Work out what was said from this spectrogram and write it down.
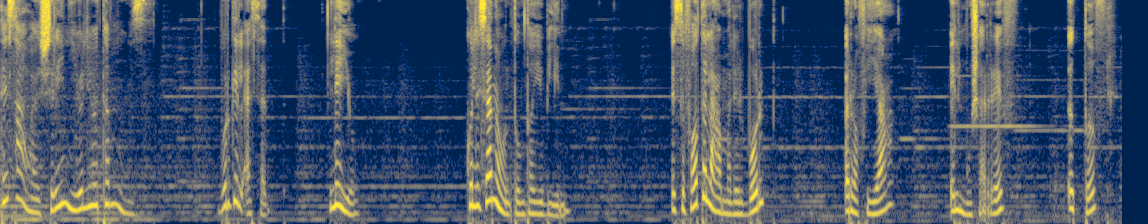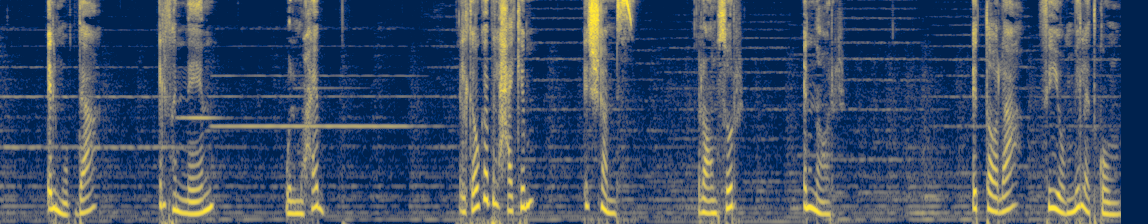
29 يوليو تموز. برج الأسد ليو. كل سنة وأنتم طيبين. الصفات العامة للبرج الرفيع المشرف الطفل المبدع الفنان والمحب. الكوكب الحاكم الشمس. العنصر النار. الطالع في يوم ميلادكم.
